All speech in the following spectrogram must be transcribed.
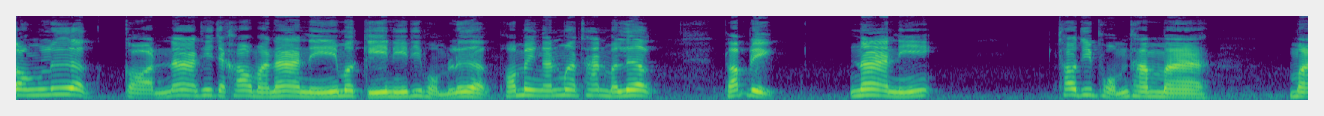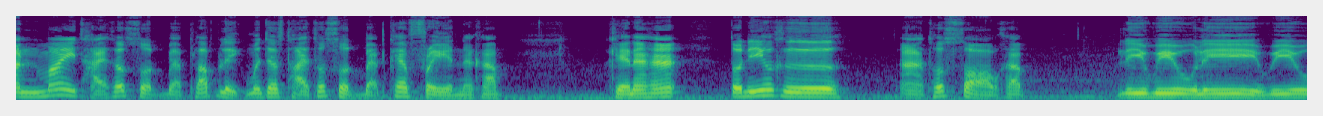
ต้องเลือกก่อนหน้าที่จะเข้ามาหน้านี้เมื่อกี้นี้ที่ผมเลือก เพราะไม่งั้นเมื่อท่านมาเลือก Public หน้านี้ เท่าที่ผมทำมา มันไม่ถ่ายทอดสดแบบ Public มันจะถ่ายทอดสดแบบแค่เฟรนนะครับโอเคนะฮะตัวนี้ก็คืออ่าทดสอบครับรีวิวรีวิว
